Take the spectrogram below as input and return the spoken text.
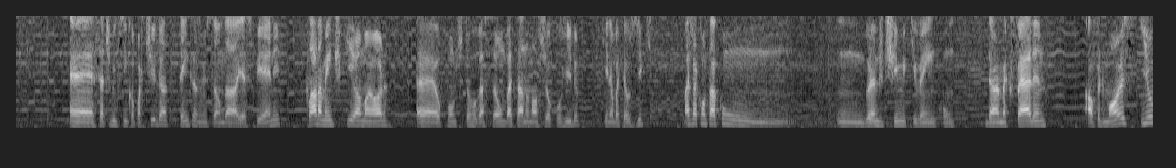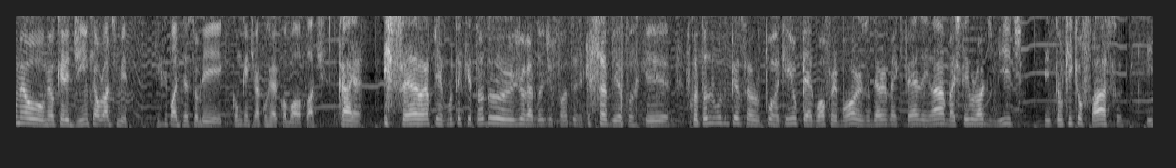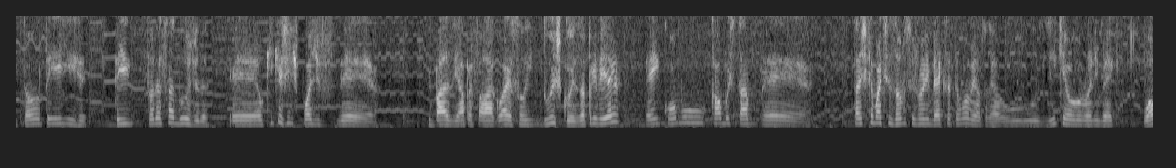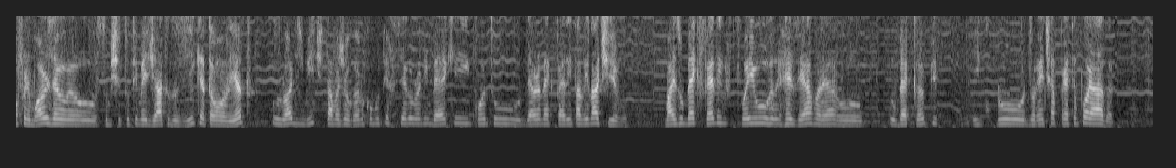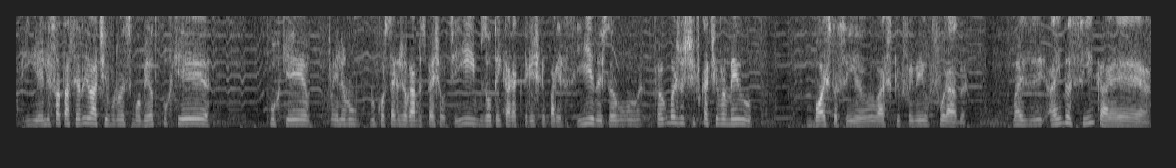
É 7h25 a partida, tem transmissão da ESPN. Claramente que a maior é, o ponto de interrogação vai estar no nosso jogo corrido, que não vai ter o Zeke, mas vai contar com um, um grande time que vem com Darren McFadden, Alfred Morris e o meu, meu queridinho que é o Rod Smith. O que, que você pode dizer sobre como que a gente vai correr com a bola, Plot? Cara, isso é uma pergunta que todo jogador de fantasy quer saber, porque ficou todo mundo pensando, porra, quem eu pego? O Alfred Morris, o Darren McFadden, ah, mas tem o Rod Smith, então o que, que eu faço? Então tem, tem toda essa dúvida. É, o que, que a gente pode é, se basear para falar agora são em duas coisas. A primeira é em como o Cowboys está é, tá esquematizando seus running backs até o momento, né? O Zeke é o running back, o Alfred Morris é o, o substituto imediato do Zeke até o momento. O Rod Smith estava jogando como terceiro running back enquanto o Darren McFadden estava inativo. Mas o McFadden foi o reserva, né? O, o backup durante a pré-temporada. E ele só está sendo inativo nesse momento porque porque ele não, não consegue jogar no Special Teams ou tem características parecidas. Então foi alguma justificativa meio bosta, assim. Eu acho que foi meio furada. Mas ainda assim, cara, é.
